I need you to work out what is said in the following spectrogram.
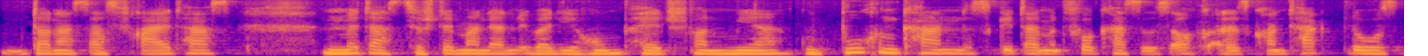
Donnerstags, Freitags einen Mittagstisch, den man dann über die Homepage von mir gut buchen kann. Das geht dann mit Vorkasse, ist auch alles kontaktlos.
